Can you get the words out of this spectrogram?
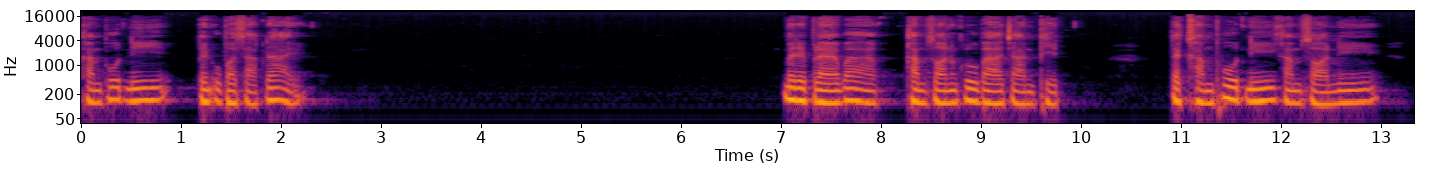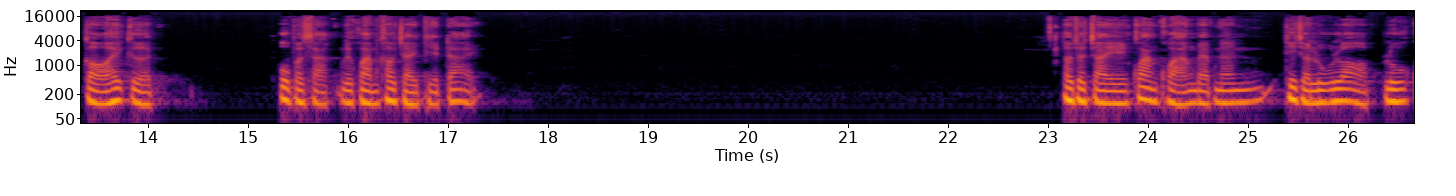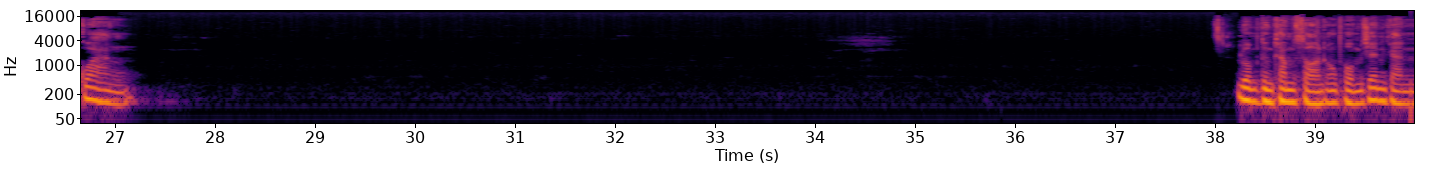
คำพูดนี้เป็นอุปสรรคได้ ไม่ได้แปลว่าคำสอนของครูบาอาจารย์ผิด แต่คำพูดนี้คำสอนนี้ก่อให้เกิดอุปสรรคหรือความเข้าใจผิดได้ เราจะใจกว้างขวางแบบนั้นที่จะรู้รอบรู้กว้าง รวมถึงคำสอนของผมเช่นกัน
